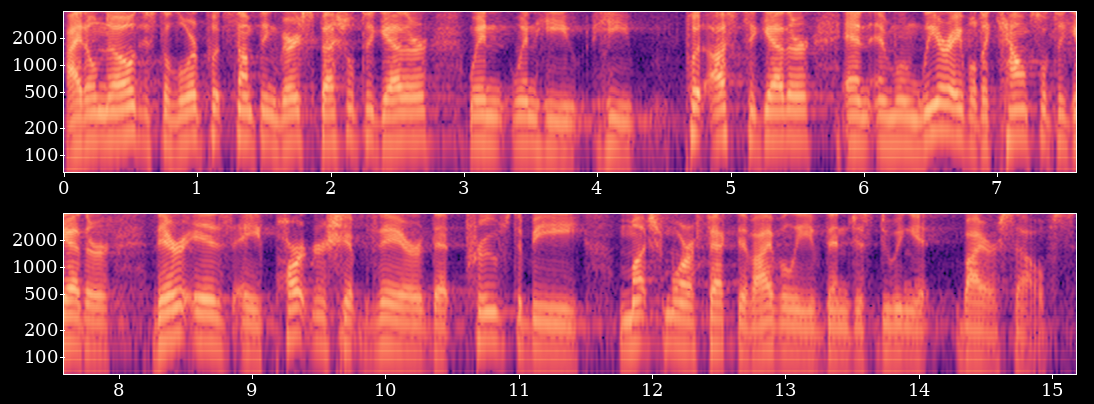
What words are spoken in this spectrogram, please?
I don't know, just the Lord put something very special together when, when he, he put us together, and, and when we are able to counsel together, there is a partnership there that proves to be much more effective, I believe, than just doing it by ourselves.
